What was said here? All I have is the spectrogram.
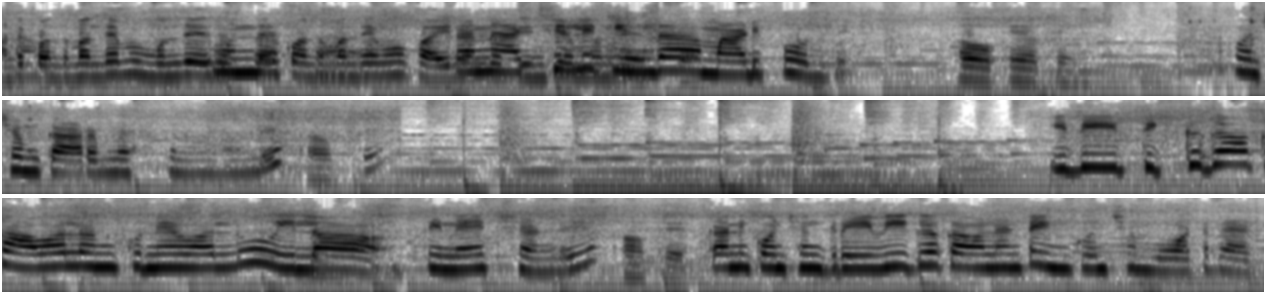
అంటే కొంతమంది ఏమో ముందే వేసేస్తారు కొంతమంది ఏమో యాక్చువల్లీ కింద మాడిపోద్ది. Okay okay. కొంచెం కారం వేస్తున్నానండి ఓకే. ఇది థిక్గా కావాలనుకునే వాళ్ళు ఇలా తినేయచ్చండి. ఓకే. కానీ కొంచెం గ్రేవీగా కావాలంటే ఇంకొంచెం వాటర్ యాడ్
